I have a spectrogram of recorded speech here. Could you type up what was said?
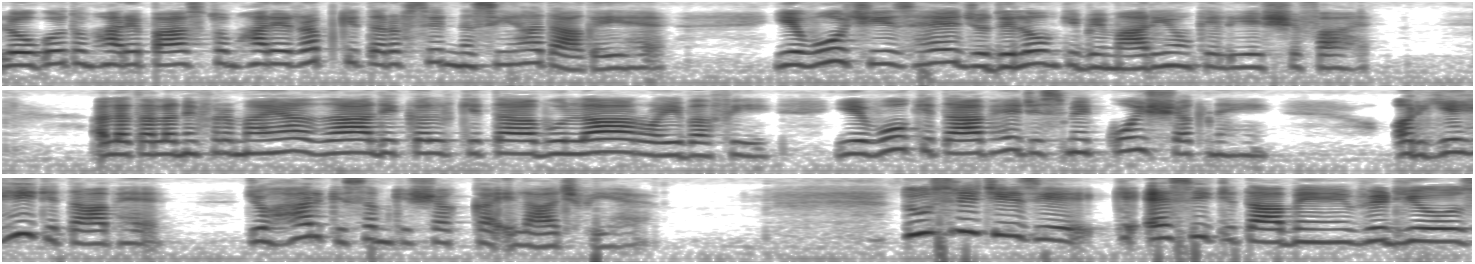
لوگوں تمہارے پاس تمہارے رب کی طرف سے نصیحت آ گئی ہے۔ یہ وہ چیز ہے جو دلوں کی بیماریوں کے لیے شفا ہے۔ اللہ تعالیٰ نے فرمایا، ذالک الکتاب لا ریب فی۔ یہ وہ کتاب ہے جس میں کوئی شک نہیں، اور یہی کتاب ہے جو ہر قسم کے شک کا علاج بھی ہے۔ دوسری چیز یہ کہ ایسی کتابیں، videos,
